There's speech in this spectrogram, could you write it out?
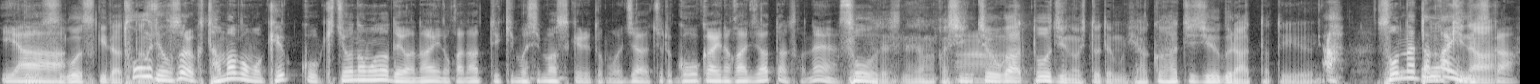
いやーすごい好きだった当時おそらく卵も結構貴重なものではないのかなっていう気もしますけれども、じゃあちょっと豪快な感じだったんですかね？そうですね。なんか身長が当時の人でも180ぐらいあったというあそんな高いんですか？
